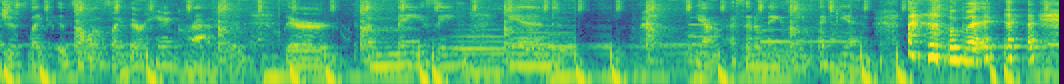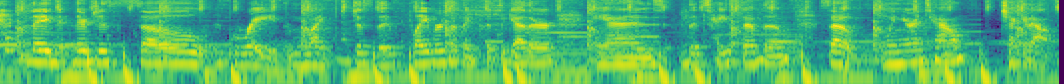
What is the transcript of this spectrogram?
just like it's almost like they're handcrafted. They're amazing and yeah, I said amazing again. but they they're just so great. Like just the flavors that they put together and the taste of them. So when you're in town, check it out.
